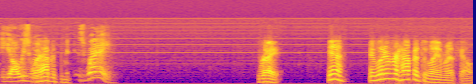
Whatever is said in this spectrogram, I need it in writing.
he always what wanted happened to him? his way. Right. Yeah. And whatever happened to William Redfield?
